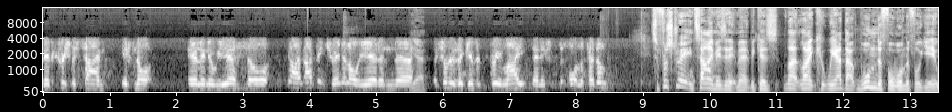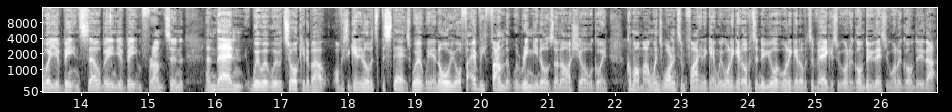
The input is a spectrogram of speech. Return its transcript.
maybe Christmas time, if not early New Year. So you know, I've, I've been training all year, and uh, Yeah. as soon as they give it the green light, then it's on the pedal. It's a frustrating time, isn't it, mate? Because like, like we had that wonderful, wonderful year where you've beaten Selby and you've beaten Frampton, and then we were we were talking about obviously getting over to the states, weren't we? And all your every fan that were ringing us on our show were going, "Come on, man, when's Warrington fighting again? We want to get over to New York, we want to get over to Vegas, we want to go and do this, we want to go and do that."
